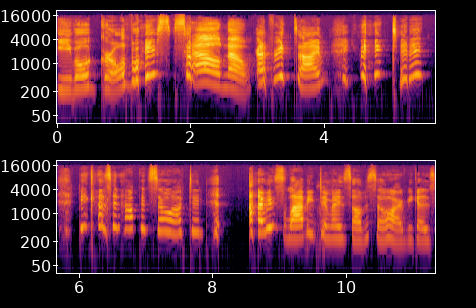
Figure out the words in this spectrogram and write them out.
evil girl voice. So Hell no. every time they did it because it happened so often. I was laughing to myself so hard because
